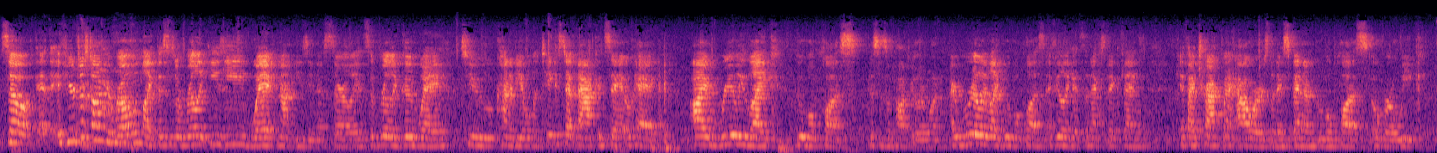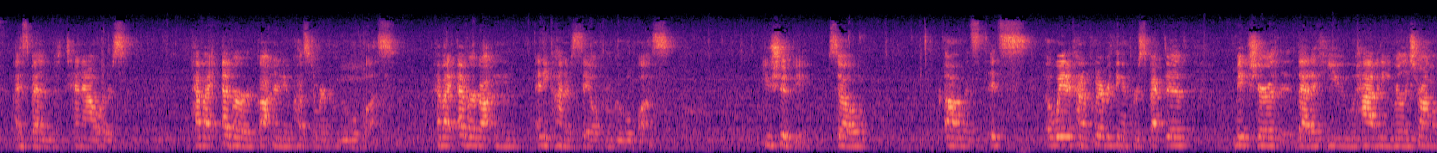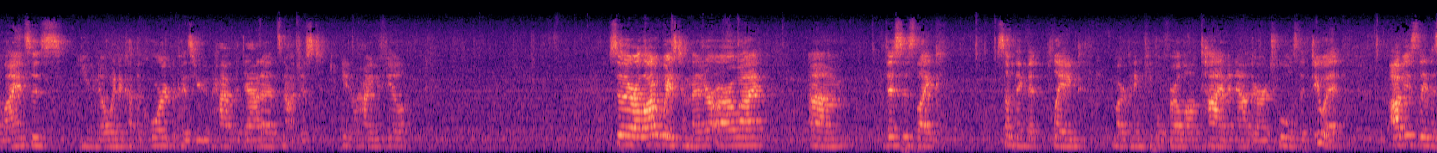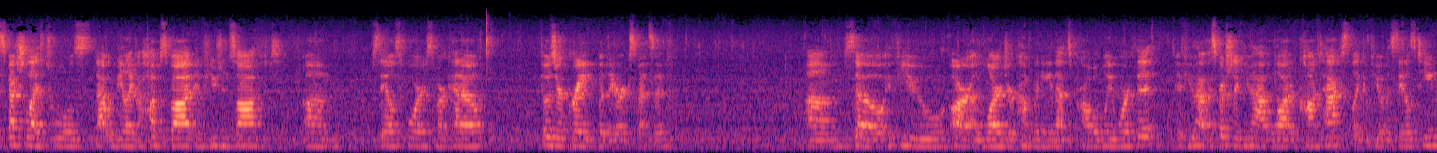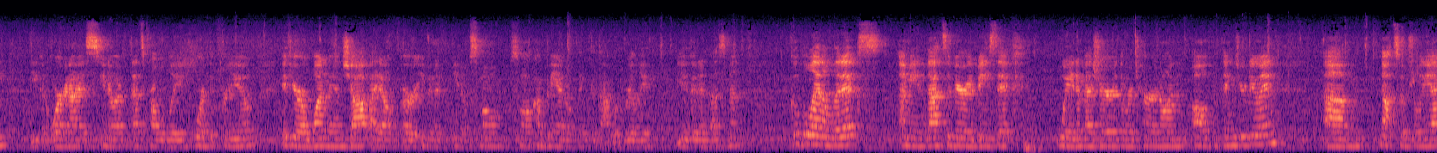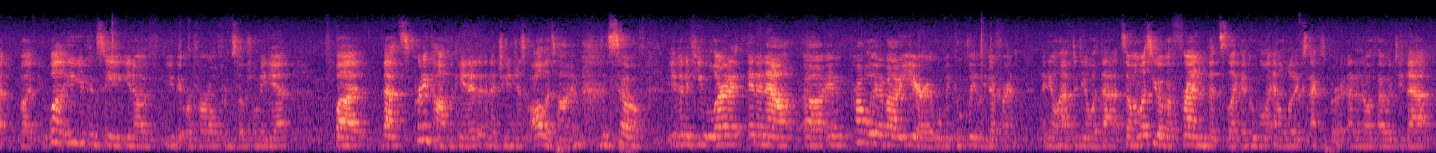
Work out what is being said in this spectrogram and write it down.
So if you're just on your own, like this is a really easy way, not easy necessarily, it's a really good way to kind of be able to take a step back and say, okay, I really like Google Plus. This is a popular one. I really like Google Plus. I feel like it's the next big thing. If I track my hours that I spend on Google Plus over a week, I spend 10 hours. Have I ever gotten a new customer from Google Plus? Have I ever gotten any kind of sale from Google Plus? You should be. So um, it's, it's a way to kind of put everything in perspective. Make sure that if you have any really strong alliances, you know when to cut the cord because you have the data. It's not just you know how you feel. So there are a lot of ways to measure ROI. Um, this is like something that plagued marketing people for a long time, and now there are tools that do it. Obviously, the specialized tools that would be like a HubSpot, Infusionsoft, um, Salesforce, Marketo. Those are great, but they are expensive. Um, so if you are a larger company, that's probably worth it. If you have, especially if you have a lot of contacts, like if you have a sales team, you can organize. You know, that's probably worth it for you. If you're a one-man shop, I don't, or even a you know small small company, I don't think that that would really be a good investment. Google Analytics, I mean, that's a very basic way to measure the return on all of the things you're doing. Um, not social yet, but well, you can see, you know, if you get referral from social media, but that's pretty complicated and it changes all the time. so even if you learn it in and out, uh, in probably in about a year, it will be completely different and you'll have to deal with that. So unless you have a friend that's like a Google Analytics expert, I don't know if I would do that.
